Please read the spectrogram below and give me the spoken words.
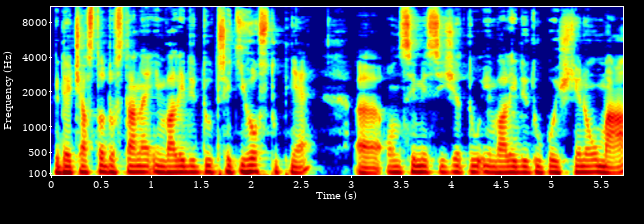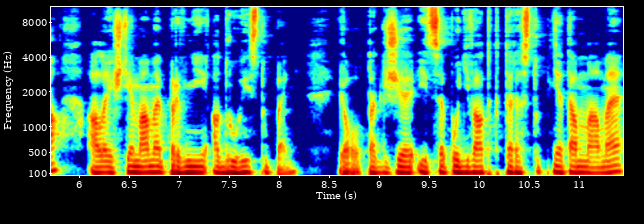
kde často dostane invaliditu třetího stupně, on si myslí, že tu invaliditu pojištěnou má, ale ještě máme první a druhý stupeň. Jo, takže i se podívat, které stupně tam máme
